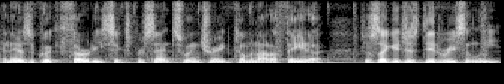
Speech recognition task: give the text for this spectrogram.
And there's a quick 36% swing trade coming out of Theta, just like it just did recently.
